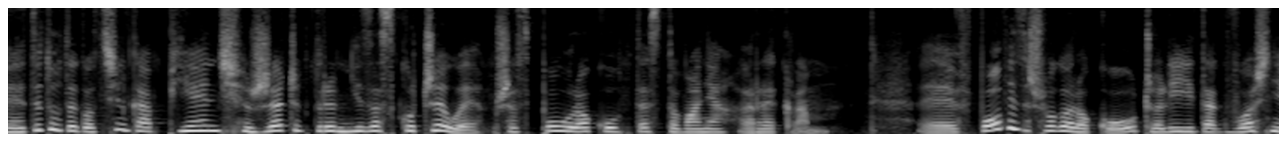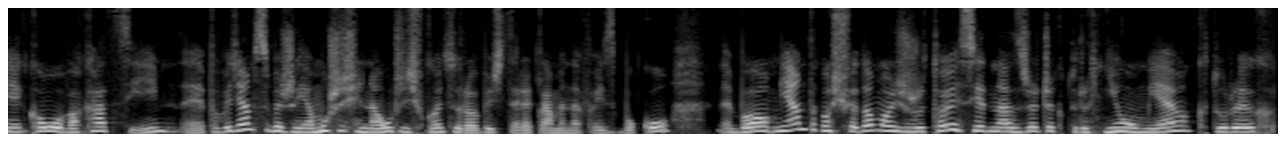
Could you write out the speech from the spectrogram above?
E, tytuł tego odcinka: 5 rzeczy, które mnie zaskoczyły przez pół roku testowania reklam. E, w połowie zeszłego roku, czyli tak właśnie koło wakacji, e, powiedziałam sobie, że ja muszę się nauczyć w końcu robić te reklamy na Facebooku, bo miałam taką świadomość, że to jest jedna z rzeczy, których nie umiem, których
